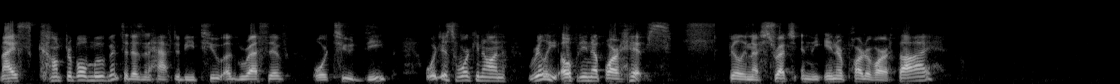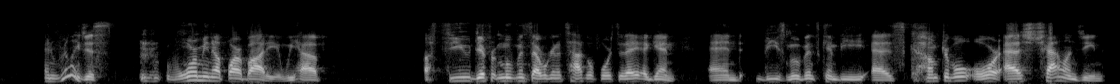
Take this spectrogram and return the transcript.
nice, comfortable movements. It doesn't have to be too aggressive or too deep. We're just working on really opening up our hips, feeling a stretch in the inner part of our thigh, and really just warming up our body. And we have a few different movements that we're gonna tackle for today. Again, and these movements can be as comfortable or as challenging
